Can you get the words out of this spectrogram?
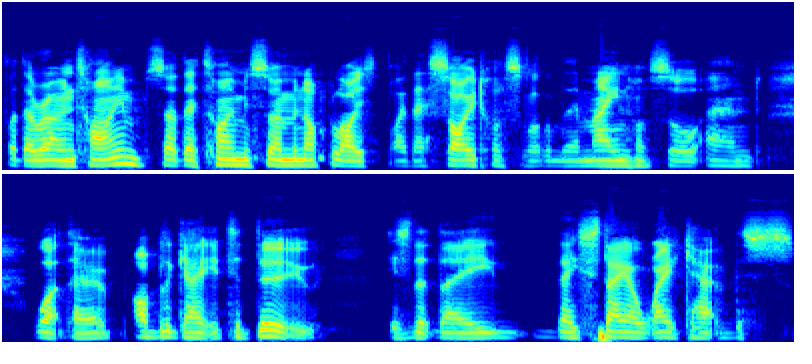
for their own time. So their time is so monopolized by their side hustle and their main hustle, and what they're obligated to do is that they they stay awake out of this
